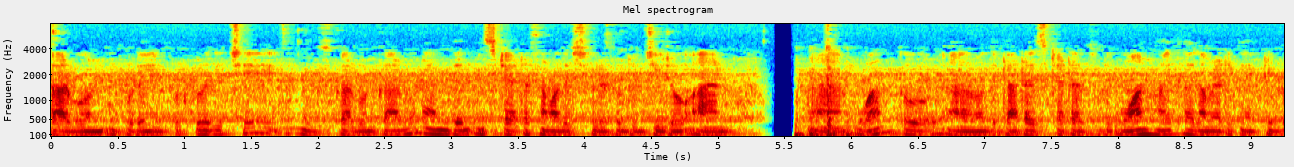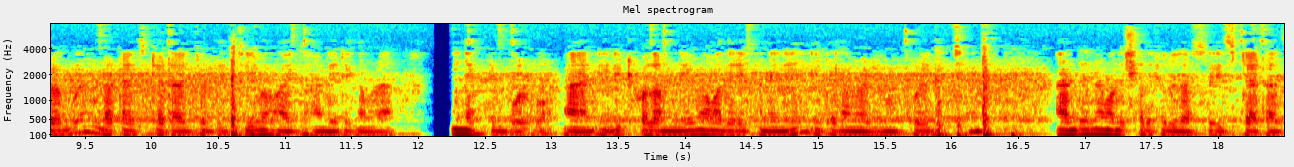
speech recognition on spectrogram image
কার্বন উপরে ইনপুট করে দিচ্ছি carbon carbon and then status আমাদের ছিল শুধু জিরো অ্যান্ড ওয়ান তো আমাদের ডাটা স্ট্যাটাস যদি ওয়ান হয় তাহলে আমরা এটাকে অ্যাক্টিভ রাখব ডাটা স্ট্যাটাস যদি জিরো হয় তাহলে এটাকে আমরা ইনঅ্যাক্টিভ বলব। অ্যান্ড এডিট কলাম নেম আমাদের এখানে নেই, এটাকে আমরা রিমুভ করে দিচ্ছি। অ্যান্ড দেন আমাদের সাথে শুধু যাচ্ছে স্ট্যাটাস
